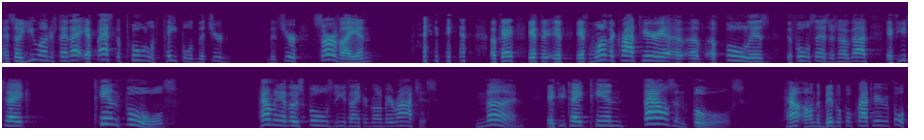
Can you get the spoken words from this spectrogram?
And so you understand that. If that's the pool of people that you're that you're surveying, okay, if, the, if, if one of the criteria of, a fool is the fool says there's no God, if you take ten fools, how many of those fools do you think are going to be righteous? None. If you take 10,000 fools, how, on the biblical criteria of fool,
